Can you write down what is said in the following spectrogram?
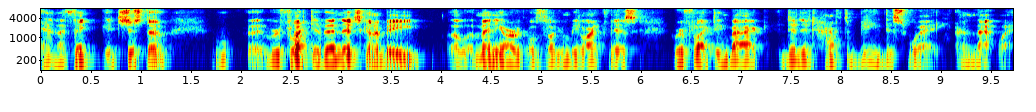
And I think it's just a reflective, and it's going to be uh, many articles are going to be like this, reflecting back. Did it have to be this way and that way?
